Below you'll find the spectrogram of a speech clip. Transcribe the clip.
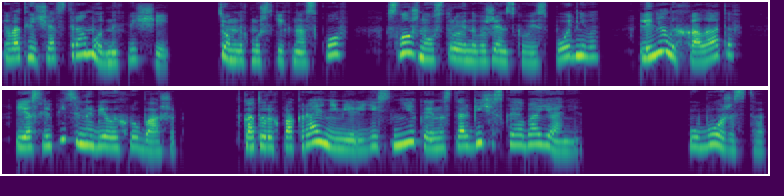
в отличие от старомодных вещей, темных мужских носков, сложно устроенного женского исподнего, линялых халатов и ослепительно белых рубашек, в которых, по крайней мере, есть некое ностальгическое обаяние. Убожество,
